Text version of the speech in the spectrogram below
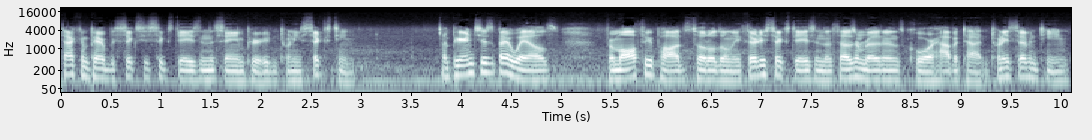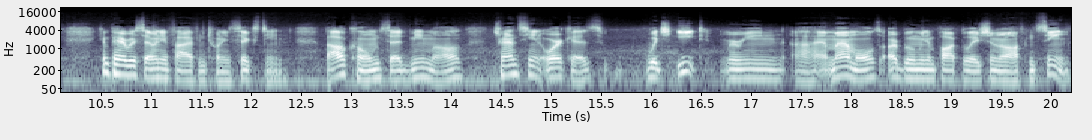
That compared with 66 days in the same period in 2016. Appearances by whales from all three pods totaled only 36 days in the Southern Residence Core habitat in 2017, compared with 75 in 2016. Balcomb said, meanwhile, transient orcas, which eat marine uh, mammals, are booming in population and often seen.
